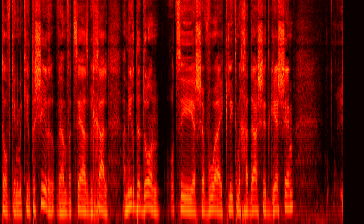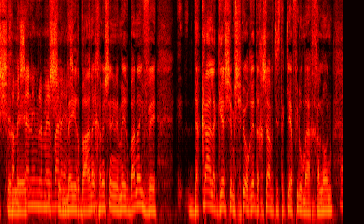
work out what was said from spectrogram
טוב, כי אני מכיר את השיר, והמבצע אז בכלל. אמיר דדון הוציא השבוע, הקליט מחדש את גשם. של, חמש שנים למאיר של בנאי מאיר עכשיו. בנאי, חמש שנים למאיר בנאי, ודקה על הגשם שיורד עכשיו, תסתכלי אפילו מהחלון של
